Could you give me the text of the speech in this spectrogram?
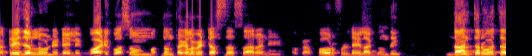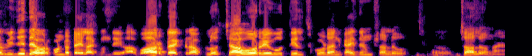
ట్రేజర్లో ఉండే డైలాగ్ వాడి కోసం మొత్తం తగలబెట్టేస్తా సార్ అని ఒక పవర్ఫుల్ డైలాగ్ ఉంది. దాని తర్వాత విజయ్ దేవరకొండ డైలాగ్ ఉంది ఆ వార్ బ్యాక్ డ్రాప్లో చావో రేవో తేల్చుకోవడానికి ఐదు నిమిషాలు చాలు ఉన్నాయి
